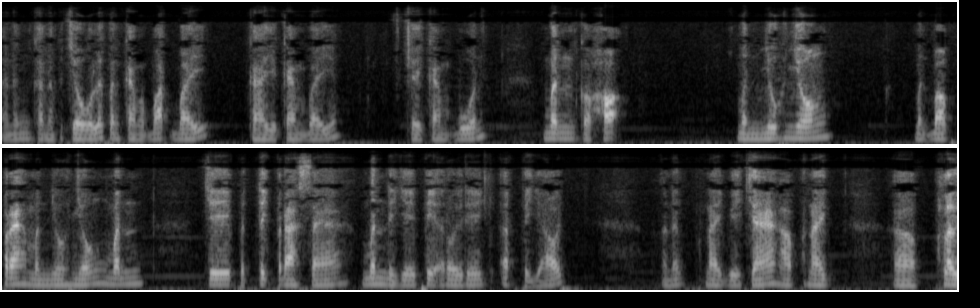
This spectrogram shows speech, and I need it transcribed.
អាហ្នឹងកណ្ដបញ្ចូលហ្នឹងកម្មបត្តិ3កាយកម្ម3ចៃកម្ម4មិនកុហកមិនញុះញង់មិនបោកប្រាស់មិនញុះញង់មិនជេរបតិចផ្ដាសាមិននិយាយពាក្យរយរែកឥតប្រយោជន៍អានឹងផ្នែកវាចាហើយផ្នែកផ្លូវ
